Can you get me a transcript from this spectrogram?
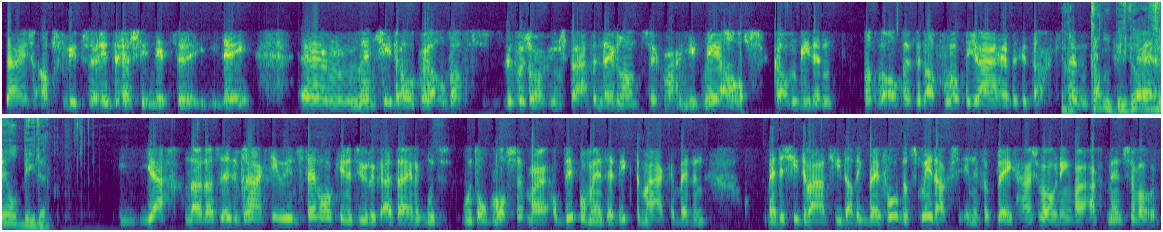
daar is absoluut interesse in dit idee. Eh, men ziet ook wel dat de verzorgingsstaat in Nederland zeg maar, niet meer alles kan bieden wat we altijd in de afgelopen jaren hebben gedacht. Ja, En, kan bieden eh, of wil bieden. ja, nou dat is de vraag die u in het stemhokje natuurlijk uiteindelijk moet, moet oplossen. Maar op dit moment heb ik te maken met een, met een situatie dat ik bijvoorbeeld smiddags in een verpleeghuiswoning waar acht mensen wonen,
